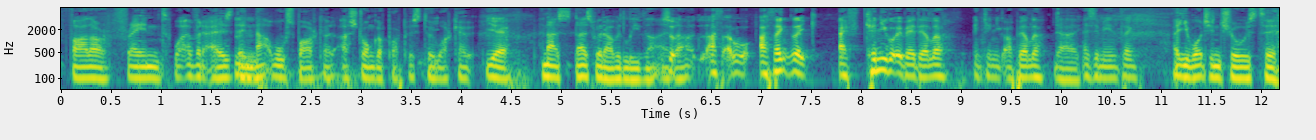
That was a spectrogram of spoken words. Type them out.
father, friend, whatever it is. Then mm. that will spark a, a stronger purpose to work out. Yeah. And that's that's where I would leave that. So at that. I, th- I think like if can you go to bed earlier and can you get up earlier Aye. is the main thing. Are you watching shows to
